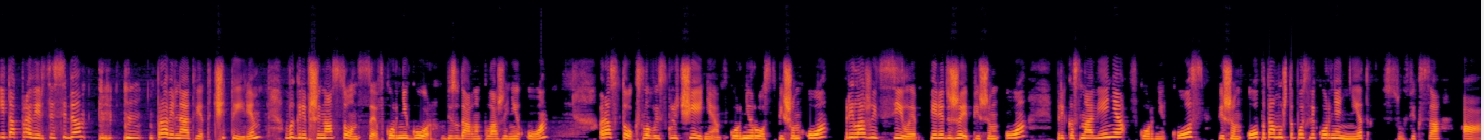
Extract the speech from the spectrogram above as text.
Итак, проверьте себя. Правильный ответ 4. Выгоревший на солнце в корне гор в безударном положении О. Росток, слово исключения, в корне рост пишем О. Приложить силы перед Ж пишем О. Прикосновение в корне кос пишем О, потому что после корня нет суффикса А.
